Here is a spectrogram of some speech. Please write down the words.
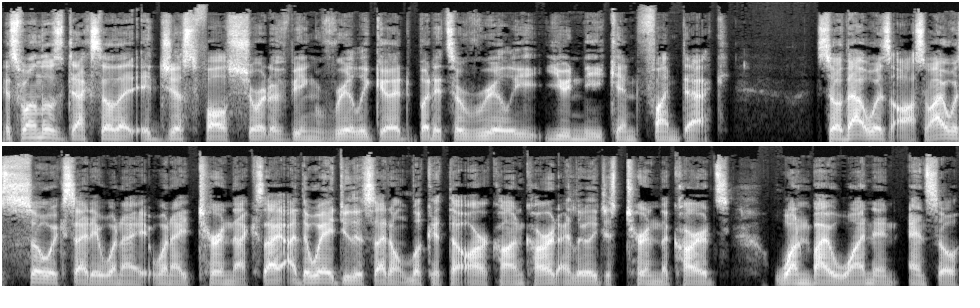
it's one of those decks though that it just falls short of being really good, but it's a really unique and fun deck. So that was awesome. I was so excited when I when I turned that because I, I, the way I do this, I don't look at the Archon card. I literally just turn the cards one by one, and and so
